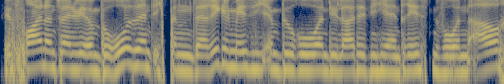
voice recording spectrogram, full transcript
Wir freuen uns, wenn wir im Büro sind. Ich bin sehr regelmäßig im Büro und die Leute, die hier in Dresden wohnen, auch.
